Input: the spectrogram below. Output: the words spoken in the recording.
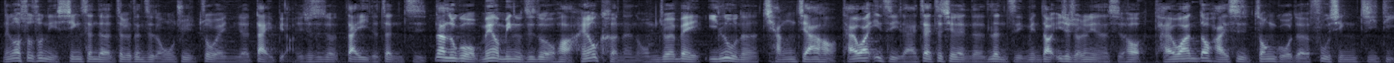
能够说出你心声的这个政治人物，去作为你的代表，也就是说代议的政治。那如果没有民主制度的话，很有可能我们就会被一路呢强加哈。台湾一直以来在这些人的认知里面，到一九九六年的时候，台湾都还是中国的复兴基地。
